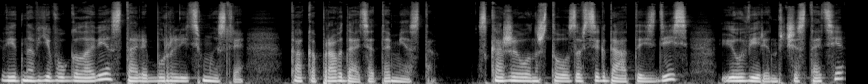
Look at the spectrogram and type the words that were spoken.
Видно, в его голове стали бурлить мысли, как оправдать это место. Скажи он, что завсегда ты здесь и уверен в чистоте,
